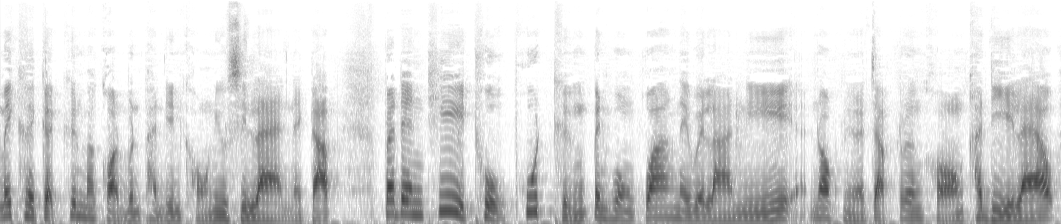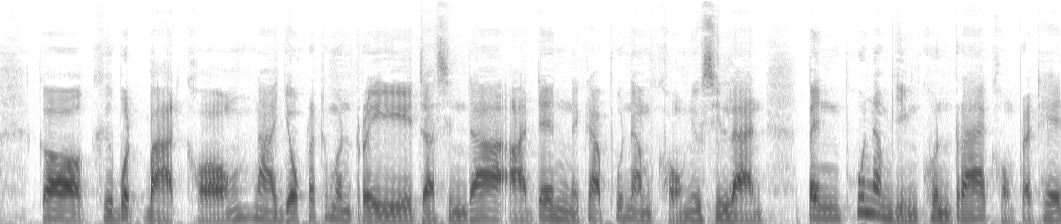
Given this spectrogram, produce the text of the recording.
ไม่เคยเกิดขึ้นมาก่อนบนแผ่นดินของนิวซีแลนด์นะครับ ประเด็นที่ถูกพูดถึงเป็นวงกว้างในเวลานี้ นอกเหนือจากเรื่องของคดีแล้ว ก็คือบทบาทของนายกรัฐมนตรีจาซินดาอาร์เดนนะครับผู้นำของนิวซีแลนด์เป็นผู้นำหญิงคนแรกของประเทศ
